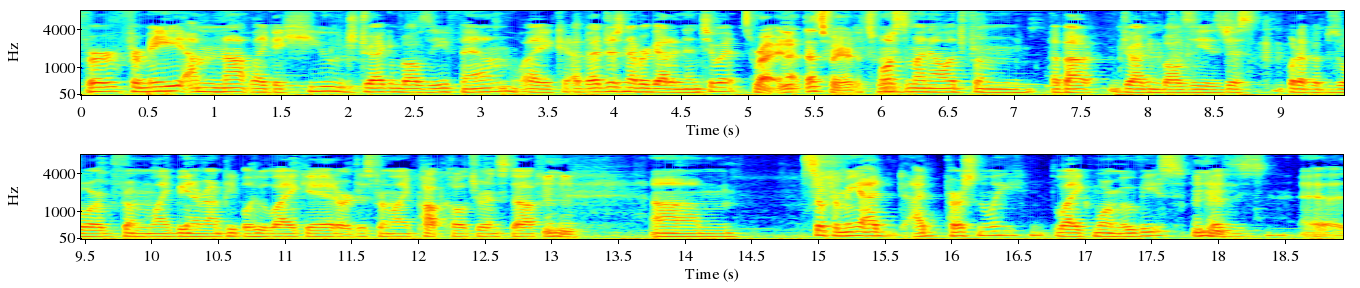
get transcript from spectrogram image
For for me, I'm not like a huge Dragon Ball Z fan. Like I've, I've just never gotten into it. right, and that's fair. That's fair. Most of my knowledge from about Dragon Ball Z is just what I've absorbed from like being around people who like it, or just from like pop culture and stuff. Mhm. Um, so for me, I'd I'd personally like more movies Mhm. because uh,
